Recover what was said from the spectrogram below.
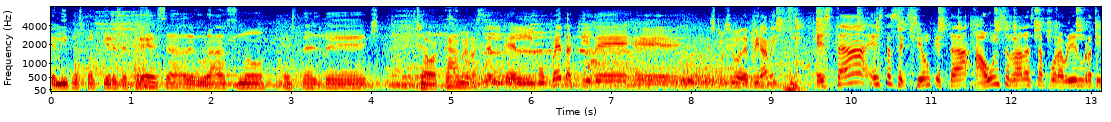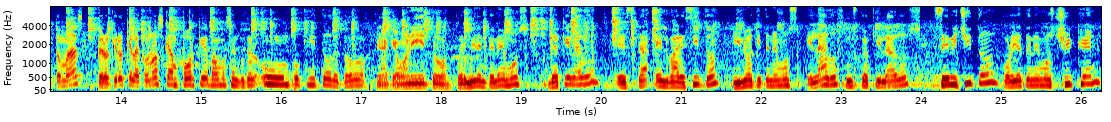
elijas cuál quieres de fresa, de durazno. Esta es de ch- chabacano. Bueno, este es el, el buffet aquí de eh, exclusivo de Pyramid. Está esta sección que está aún cerrada, está por abrir un ratito más, pero quiero que la conozcan porque vamos a encontrar un poquito de todo. Mira qué bonito. Pero miren, tenemos de aquel lado está el barecito y luego aquí tenemos helados, justo aquí helados. Cevichito, por allá tenemos chicken,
